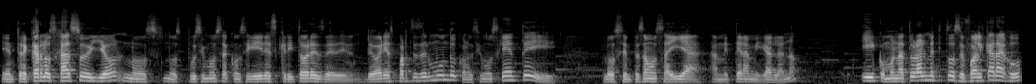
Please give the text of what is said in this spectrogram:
Entre Carlos Jasso y yo nos, nos pusimos a conseguir escritores de, de, varias partes del mundo, conocimos gente y los empezamos ahí a, a meter a mi gala, ¿no? Y como naturalmente todo se fue al carajo,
